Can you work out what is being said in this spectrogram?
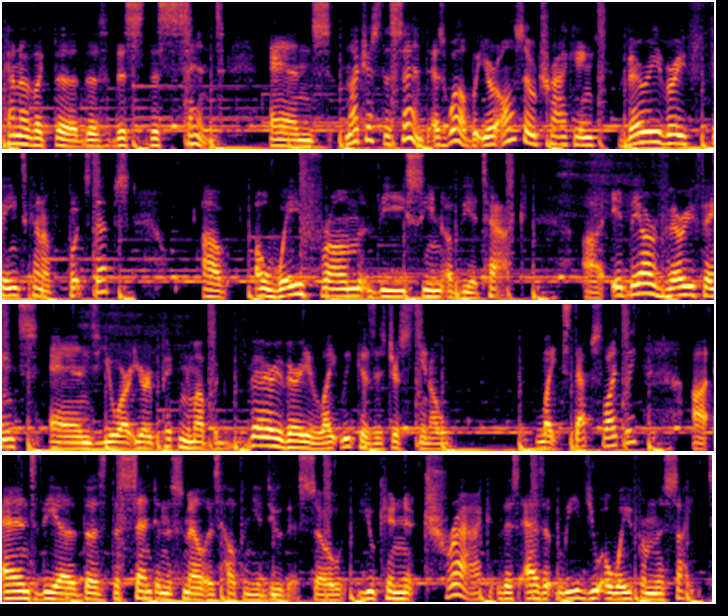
kind of like the, the this this scent, and not just the scent as well, but you're also tracking very very faint kind of footsteps uh, away from the scene of the attack. Uh, it, they are very faint, and you are you're picking them up very very lightly because it's just you know light steps likely. Uh, and the, uh, the the scent and the smell is helping you do this, so you can track this as it leads you away from the site.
